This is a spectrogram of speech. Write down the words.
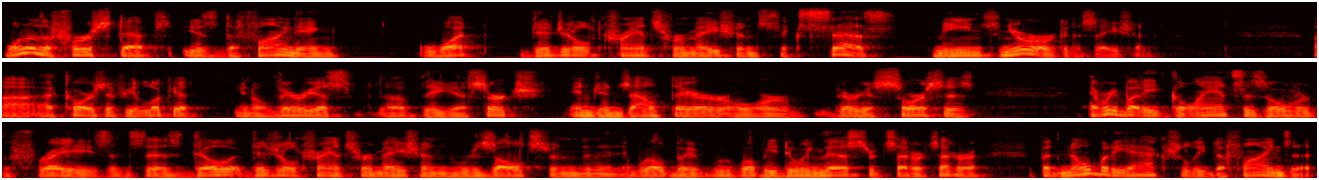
One of the first steps is defining what digital transformation success means in your organization. Uh, of course, if you look at you know various of the uh, search engines out there or various sources, everybody glances over the phrase and says digital transformation results and uh, we'll be we'll be doing this, et cetera, et cetera. But nobody actually defines it,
